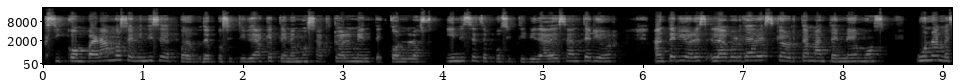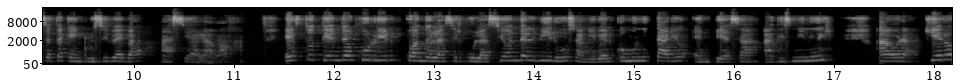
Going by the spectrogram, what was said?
si comparamos el índice de, positividad que tenemos actualmente con los índices de positividades anterior, anteriores, la verdad es que ahorita mantenemos una meseta que inclusive va hacia la baja. Esto tiende a ocurrir cuando la circulación del virus a nivel comunitario empieza a disminuir. Ahora, quiero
